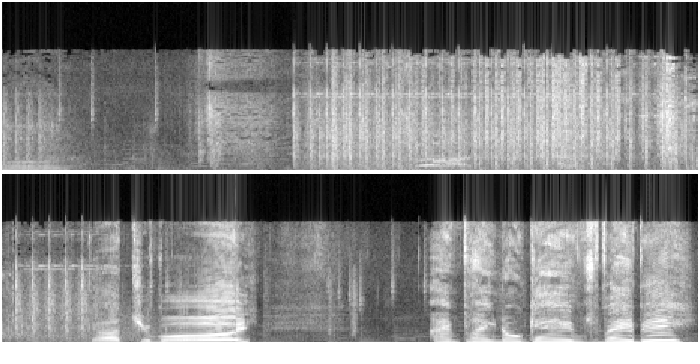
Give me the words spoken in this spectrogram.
Par. Got you, boy! I'm playing no games, baby!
